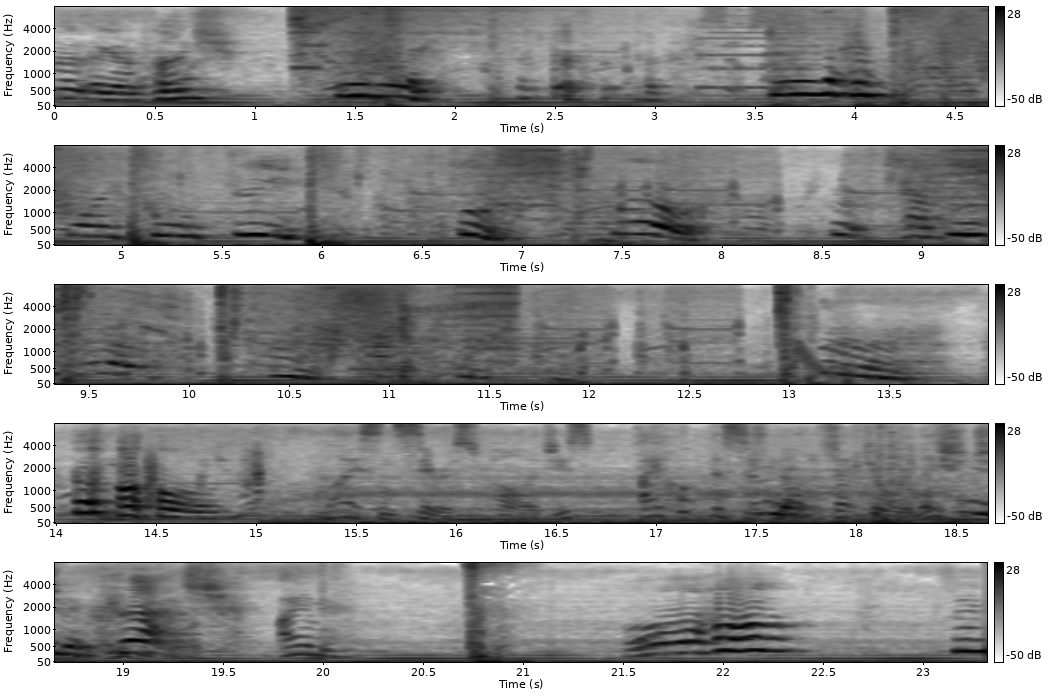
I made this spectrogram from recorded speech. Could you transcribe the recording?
I got a punch. Oh, oh, one, two, three. Ooh, whoa. Oh, Oh. Oh, My sincerest apologies. I hope this does not affect your in relationship the with Eden Corp. I am. Oh, so good. Look,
